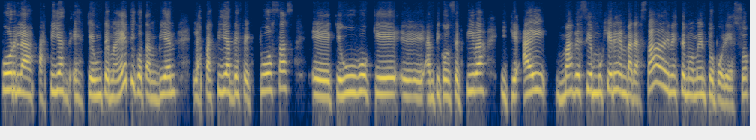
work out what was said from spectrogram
por las pastillas, que es un tema ético también, las pastillas defectuosas eh, que hubo, que eh, anticonceptivas, y que hay más de 100 mujeres embarazadas en este momento por eso.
